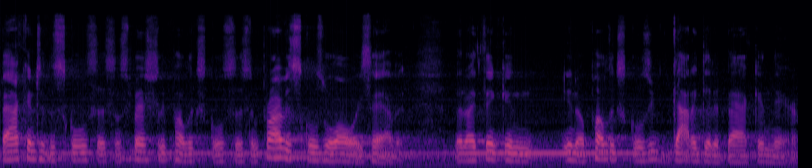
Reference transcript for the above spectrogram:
back into the school system, especially public school system. Private schools will always have it, but I think in, you know, public schools, you've got to get it back in there.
